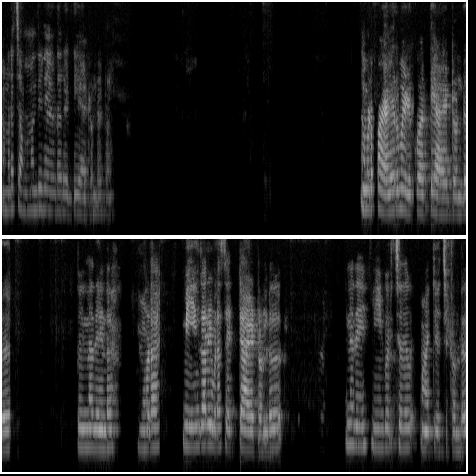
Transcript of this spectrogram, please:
നമ്മുടെ ചമ്മന്തി ദേ ഇവിടെ റെഡി ആയിട്ടുണ്ട് കേട്ടോ. നമ്മുടെ പയറ് മെഴുക്കുവരട്ടി ആയിട്ടുണ്ട്. പിന്നെ അതേണ്ട നമ്മുടെ മീൻകറി ഇവിടെ സെറ്റ് ആയിട്ടുണ്ട്. പിന്നെ അതേ മീൻ പൊരിച്ചത് മാറ്റി വെച്ചിട്ടുണ്ട്.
